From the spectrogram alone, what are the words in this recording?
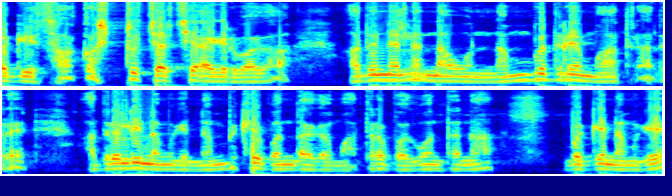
ಬಗ್ಗೆ ಸಾಕಷ್ಟು ಚರ್ಚೆ ಆಗಿರುವಾಗ ಅದನ್ನೆಲ್ಲ ನಾವು ನಂಬಿದ್ರೆ ಮಾತ್ರ, ಆದರೆ ಅದರಲ್ಲಿ ನಮಗೆ ನಂಬಿಕೆ ಬಂದಾಗ ಮಾತ್ರ ಭಗವಂತನ ಬಗ್ಗೆ ನಮಗೆ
